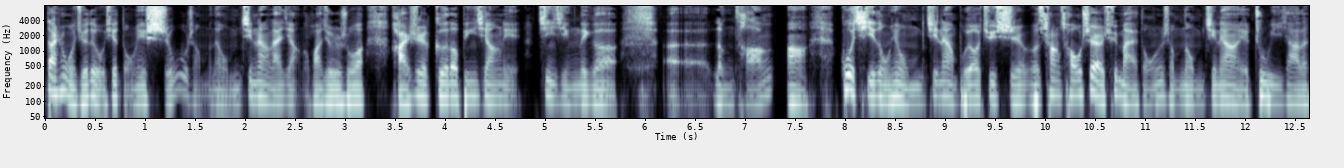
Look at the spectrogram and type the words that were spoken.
但是我觉得有些东西，食物什么的，我们尽量来讲的话，就是说还是搁到冰箱里进行那个呃冷藏啊。过期的东西我们尽量不要去吃。上超市去买东西什么的，我们尽量也注意一下子。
